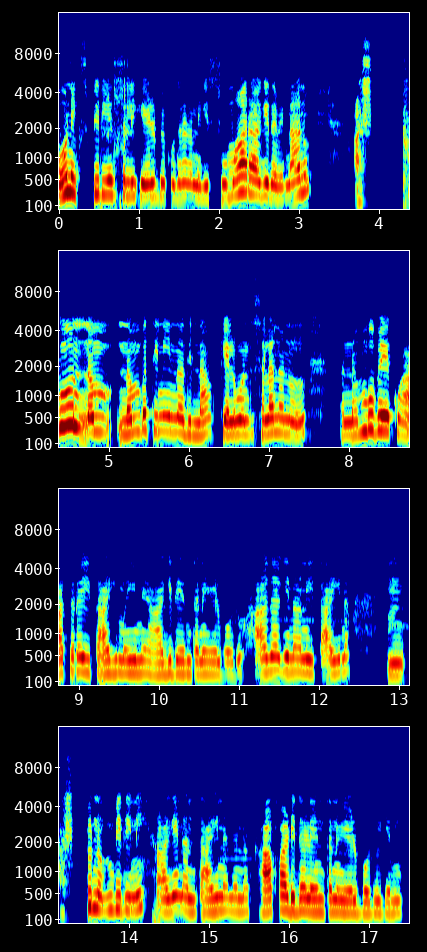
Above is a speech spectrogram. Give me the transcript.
ಓನ್ ಎಕ್ಸ್ಪೀರಿಯೆನ್ಸಲ್ಲಿ ಹೇಳಬೇಕು ಅಂದರೆ ನನಗೆ ಸುಮಾರು ಆಗಿದ್ದಾವೆ ನಾನು ಅಷ್ಟು ನಂಬ್ ನಂಬತೀನಿ ಅನ್ನೋದಿಲ್ಲ. ಕೆಲವೊಂದು ಸಲ ನಾನು ನಂಬಬೇಕು ಆ ಥರ ಈ ತಾಯಿ ಮಹಿಮೆ ಆಗಿದೆ ಅಂತಲೇ ಹೇಳ್ಬೋದು. ಹಾಗಾಗಿ ನಾನು ಈ ತಾಯಿನ ಅಷ್ಟು ನಂಬಿದ್ದೀನಿ ಹಾಗೆ ನನ್ನ ತಾಯಿ ನನ್ನನ್ನು ಕಾಪಾಡಿದಾಳೆ ಅಂತಲೂ ಹೇಳ್ಬೋದು. ಎಂಥ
